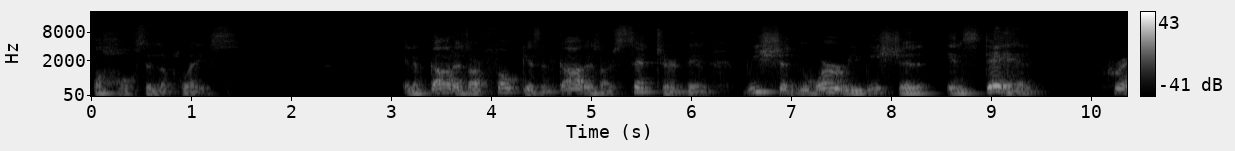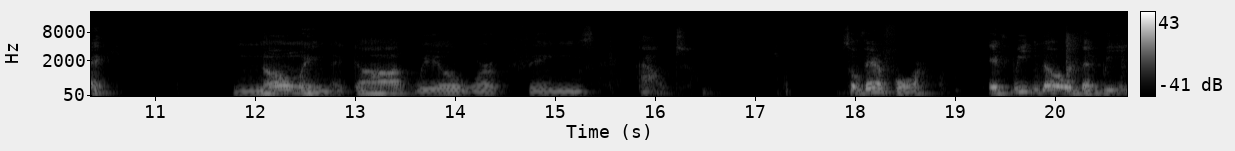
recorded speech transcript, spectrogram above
falls into place. And if God is our focus, if God is our center, then we shouldn't worry. We should instead pray knowing that God will work things out. So, therefore, if we know that we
